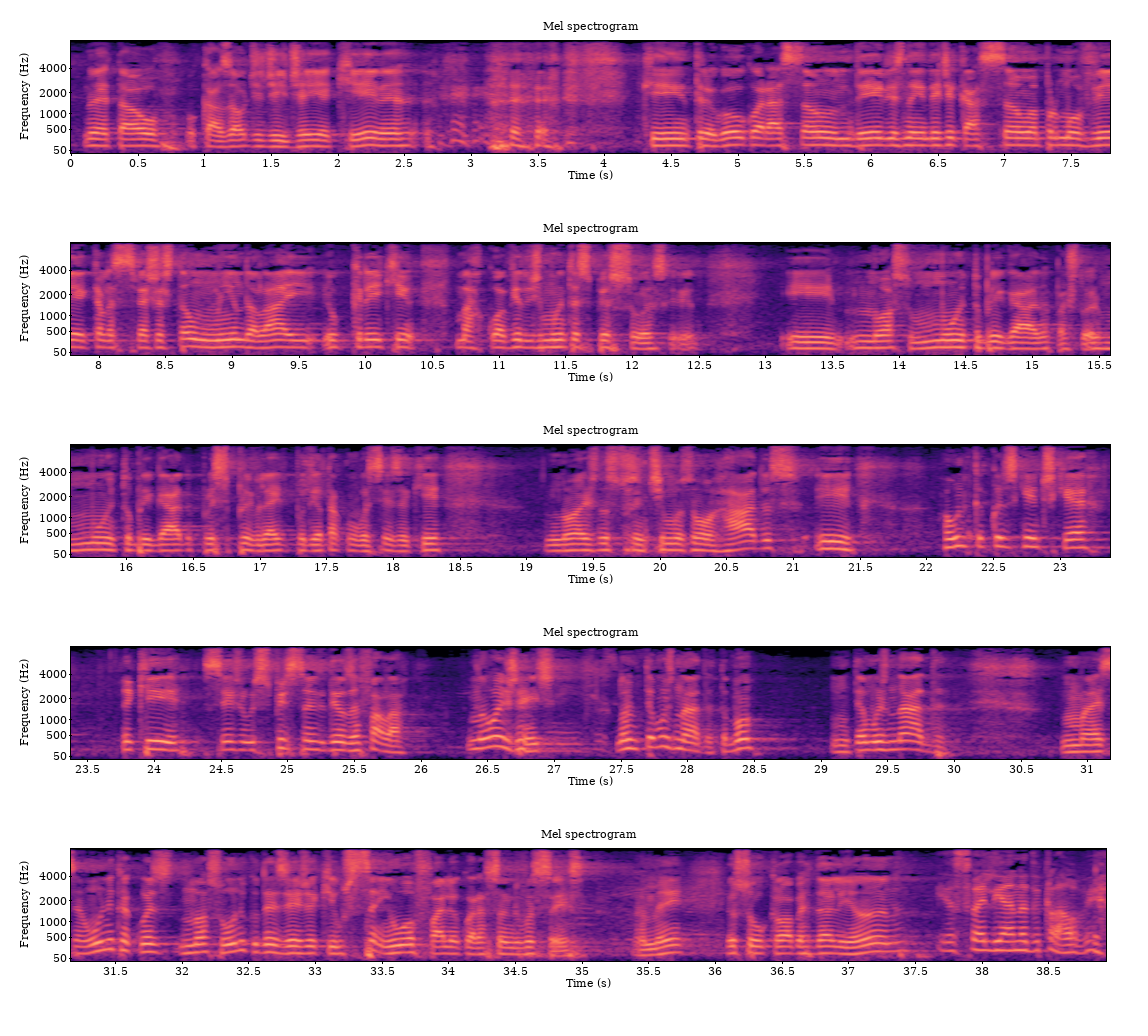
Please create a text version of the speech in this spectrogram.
Não é tal o casal de DJ aqui, né? que entregou o coração deles né, em dedicação a promover aquelas festas tão lindas lá e eu creio que marcou a vida de muitas pessoas, querido. E nosso muito obrigado, pastor, muito obrigado por esse privilégio de poder estar com vocês aqui. Nós nos sentimos honrados e a única coisa que a gente quer é que seja o Espírito Santo de Deus a falar não a gente. Nós não temos nada, tá bom? Não temos nada. Mas a única coisa, nosso único desejo é que o Senhor fale o coração de vocês. Amém? Eu sou o Clauber da Liana. Eu sou a Eliana do Clauber.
